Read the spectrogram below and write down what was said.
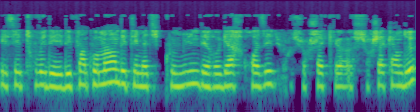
essayer de trouver des, points communs, des thématiques communes, des regards croisés du coup sur chaque euh, sur chacun d'eux,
